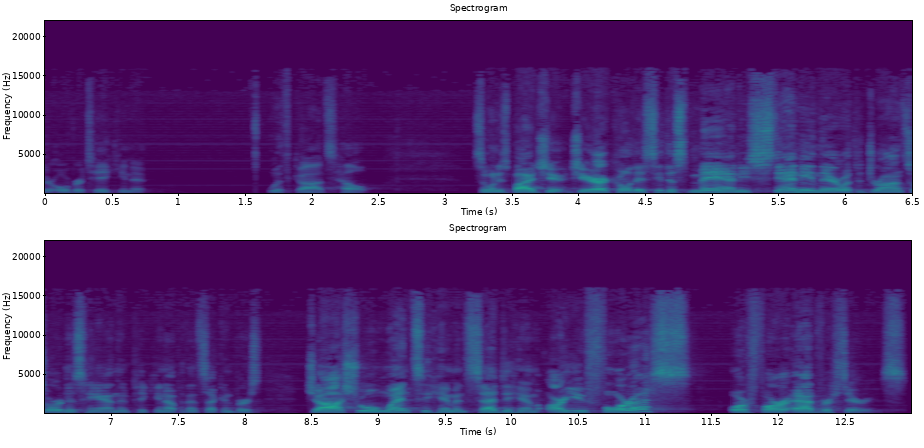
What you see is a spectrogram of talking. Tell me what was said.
they're overtaking it with God's help. So when he's by Jer- Jericho, they see this man. He's standing there with a drawn sword in his hand, and picking up in that second verse. Joshua went to him and said to him, Are you for us or for our adversaries?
